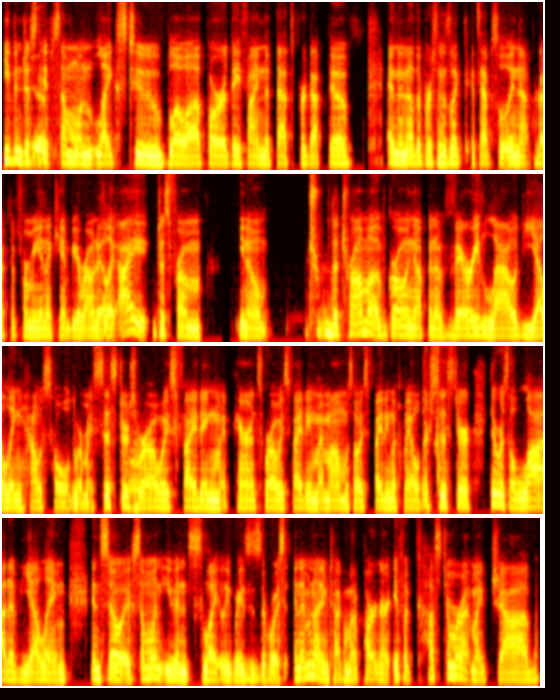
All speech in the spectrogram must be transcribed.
even just yeah. if someone likes to blow up or they find that that's productive, and another person is like, it's absolutely not productive for me, and I can't be around it. Like I just from you know tr- the trauma of growing up in a very loud yelling household where my sisters oh. were uh-huh. always fighting my parents were always fighting my mom was always fighting with my older sister there was a lot of yelling and so if someone even slightly raises their voice and i'm not even talking about a partner if a customer at my job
